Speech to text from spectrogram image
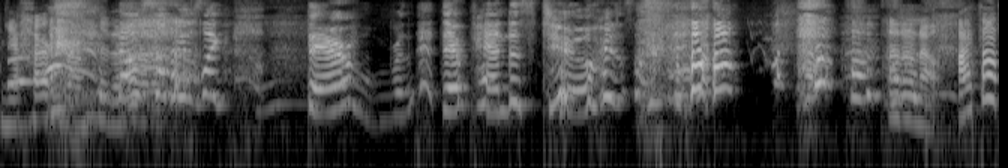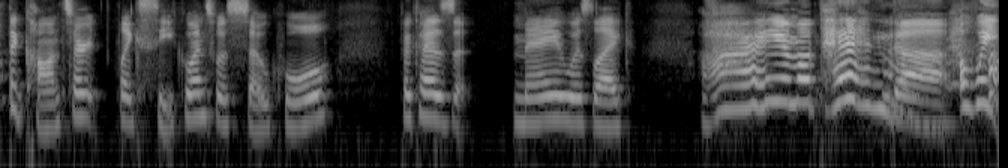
Yeah, I remember that. no, that. Sophie was like, they're, they're pandas too. or something. I don't know. I thought the concert like sequence was so cool because Mei was like, I am a panda. oh wait,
